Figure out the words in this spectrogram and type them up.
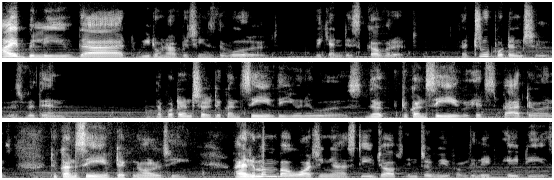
I believe that we don't have to change the world, we can discover it. The true potential is within. The potential to conceive the universe, the, to conceive its patterns, to conceive technology. I remember watching a Steve Jobs interview from the late 80s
